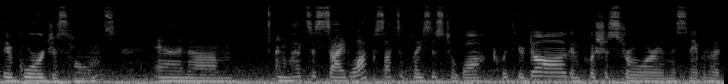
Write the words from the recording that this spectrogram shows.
They're gorgeous homes and um, and lots of sidewalks, lots of places to walk with your dog and push a stroller in this neighborhood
